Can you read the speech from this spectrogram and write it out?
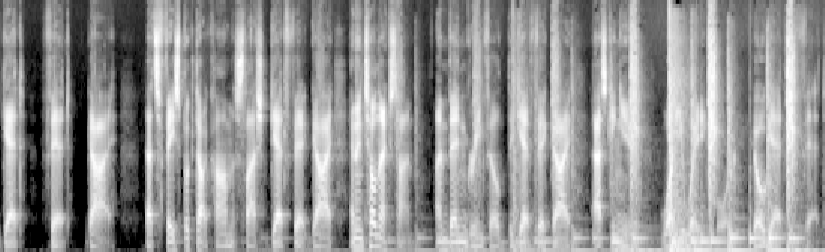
getfitguy. That's facebook.com slash getfitguy. And until next time, I'm Ben Greenfield, the Get Fit Guy, asking you, what are you waiting for? Go get fit.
